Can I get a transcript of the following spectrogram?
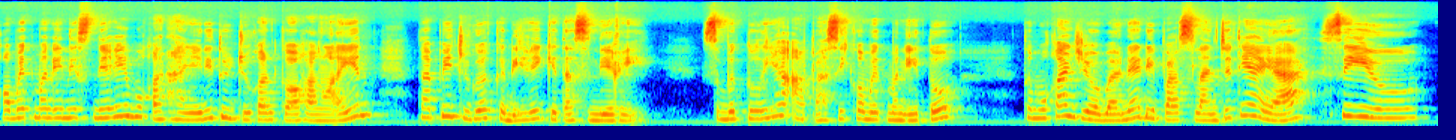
Komitmen ini sendiri bukan hanya ditujukan ke orang lain, tapi juga ke diri kita sendiri. Sebetulnya apa sih komitmen itu? Temukan jawabannya di part selanjutnya ya. See you!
